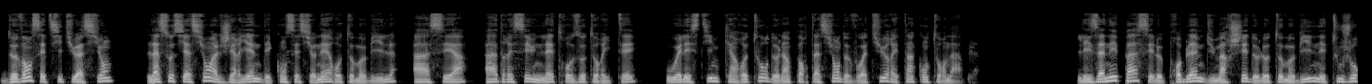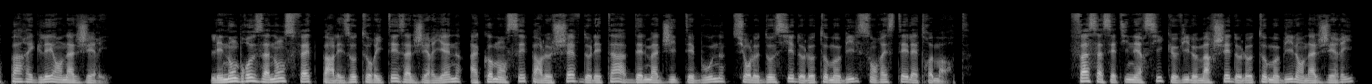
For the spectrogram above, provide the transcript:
Devant cette situation, l'Association algérienne des concessionnaires automobiles, AACA, a adressé une lettre aux autorités, où elle estime qu'un retour de l'importation de voitures est incontournable. Les années passent et le problème du marché de l'automobile n'est toujours pas réglé en Algérie. Les nombreuses annonces faites par les autorités algériennes, à commencer par le chef de l'État Abdelmajid Tebboune, sur le dossier de l'automobile sont restées lettres mortes. Face à cette inertie que vit le marché de l'automobile en Algérie,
